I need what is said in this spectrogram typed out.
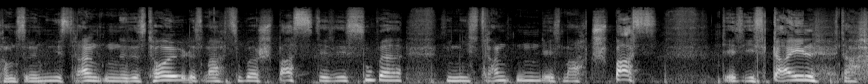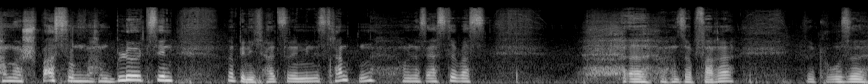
komm zu den Ministranten, das ist toll, das macht super Spaß, das ist super, Ministranten, das macht Spaß, das ist geil, da haben wir Spaß und machen Blödsinn. Dann bin ich halt zu den Ministranten und das Erste, was äh, unser Pfarrer, der große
